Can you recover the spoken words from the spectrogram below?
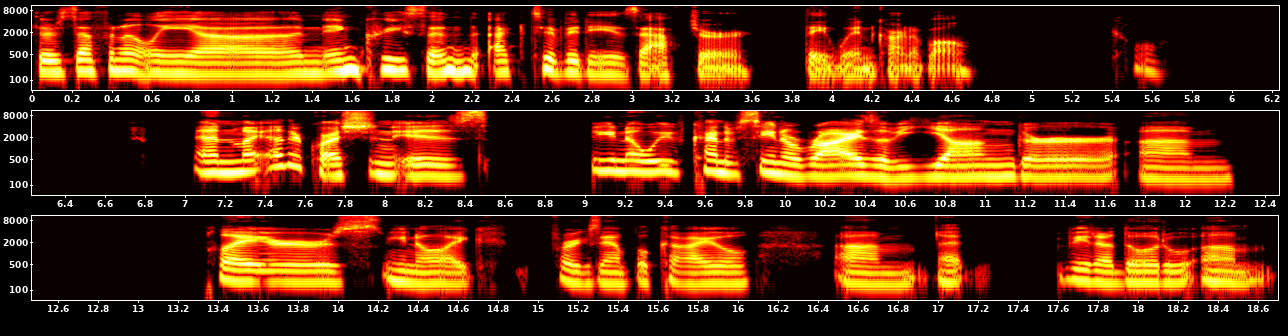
there's definitely uh, an increase in activities after they win carnival. And my other question is, you know, we've kind of seen a rise of younger um, players, you know, like for example, Caio um, at Viradouro. Um,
